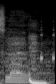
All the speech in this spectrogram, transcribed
slow.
